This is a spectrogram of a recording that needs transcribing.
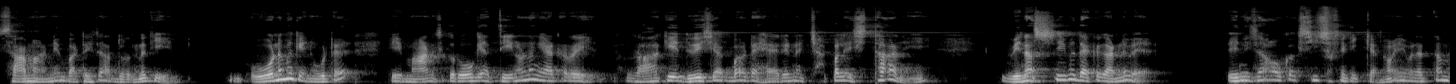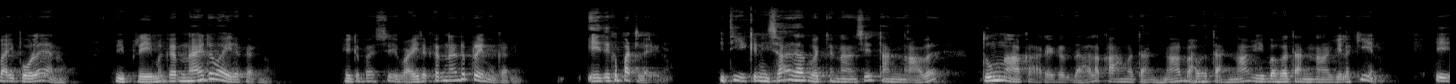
සාමාන්‍යයෙන් බටහිර අඳුරගෙන තියෙන්නේ. ඕනම කෙනෙකුට මේ මානසික රෝගයක් තියෙනවා නම් එයාට රාගයේ ද්වේෂයක් බවට හැරෙන චපල ස්ථානේ වෙනස් වීම දැක ගන්න බෑ. ඒ නිසා ඔක සිසොෆෙනික් යනවා. එහෙම නැත්නම් බයිපෝලා යනවා. මේ ප්‍රේම කරන අයට වෛර කරනවා. ඊට පස්සේ වෛර කරනාට ප්‍රේම කරනවා. ඒ දෙක පටලැවෙනවා. ඉතින් ඒක නිසා සර්වචනාංශයේ තණ්හාව තුන් ආකාරයකට දාලා කාම තණ්හා, භව තණ්හා, විභව තණ්හා කියලා කියනවා. ඒ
